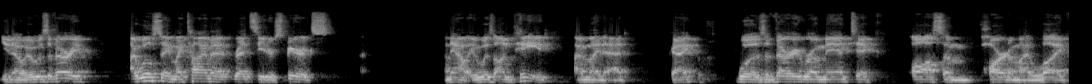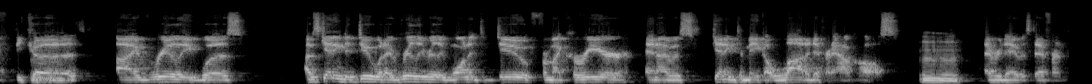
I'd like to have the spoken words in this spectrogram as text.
you know, it was a very, I will say my time at Red Cedar Spirits, now it was unpaid, I might add, okay, was a very romantic, awesome part of my life because mm-hmm. I really was, I was getting to do what I really, really wanted to do for my career. And I was getting to make a lot of different alcohols. Mm-hmm. Every day was different.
